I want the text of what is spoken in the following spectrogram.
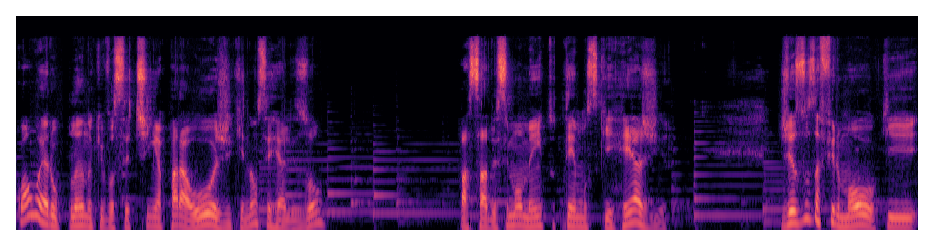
Qual era o plano que você tinha para hoje que não se realizou? Passado esse momento, temos que reagir. Jesus afirmou que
